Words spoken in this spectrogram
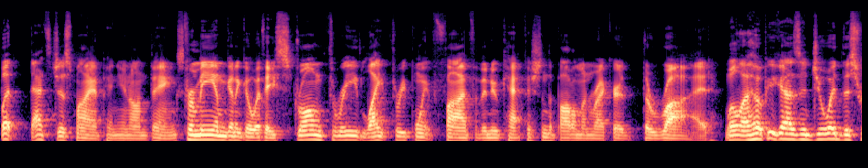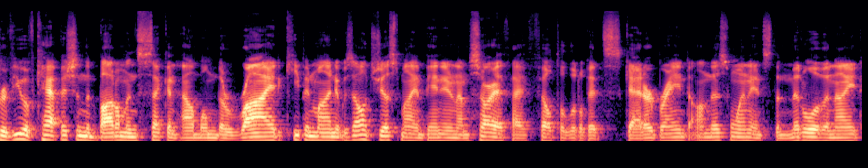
but that's just my opinion on things. For me, I'm gonna go with a strong 3, light 3.5 for the new Catfish and the Bottlemen record, The Ride. Well, I hope you guys enjoyed this review of Catfish and the Bottlemen's second album, The Ride. Keep in mind, it was all just my opinion, I'm sorry if I felt a little bit scatterbrained on this one. It's the middle of the night,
